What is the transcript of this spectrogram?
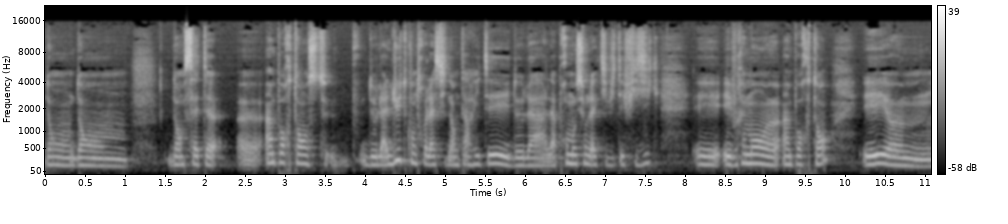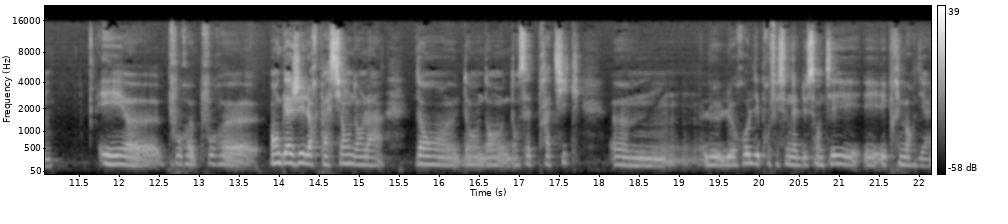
dans dans cette importance de la lutte contre la et de la, promotion de l'activité physique est, vraiment important et et euh, pour, pour euh, engager leurs patients dans, la, dans, dans, dans, dans cette pratique, euh, le, le, rôle des professionnels de santé est, est, primordial.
